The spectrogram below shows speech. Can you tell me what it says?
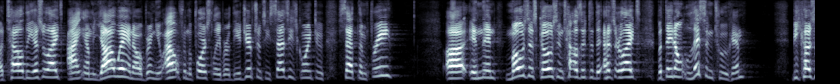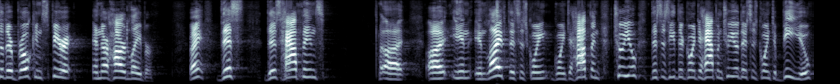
uh, tell the Israelites, I am Yahweh, and I will bring you out from the forced labor of the Egyptians. He says he's going to set them free. Uh, and then Moses goes and tells it to the Israelites, but they don't listen to him because of their broken spirit and their hard labor. Right? This, this happens uh, uh, in, in life. This is going, going to happen to you. This is either going to happen to you, this is going to be you.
